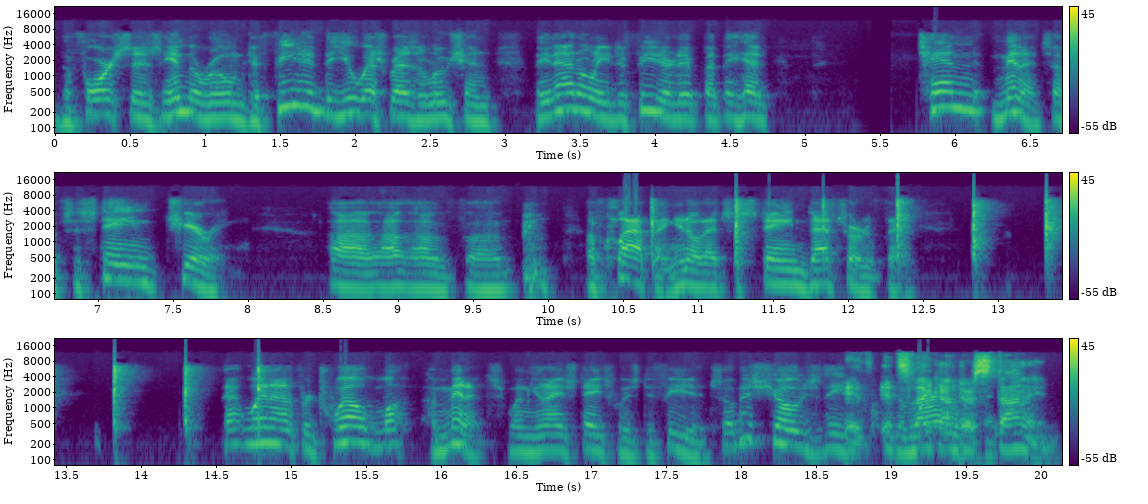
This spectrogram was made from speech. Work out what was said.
the forces in the room defeated the U.S. resolution. They not only defeated it, but they had 10 minutes of sustained cheering of of clapping, you know, that sustained, that sort of thing. That went on for 12 mo- uh, minutes when the United States was defeated. So this shows the. It, it's the like under Stalin,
